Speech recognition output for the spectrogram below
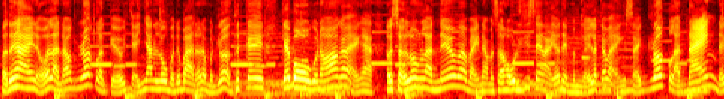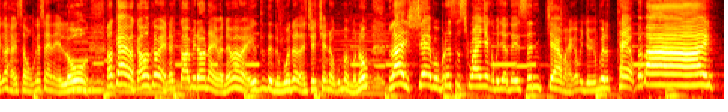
Và thứ hai nữa là nó rất là kiểu chạy nhanh luôn. Và thứ ba nữa là mình rất là thích cái cái bô của nó các bạn à. Thật sự luôn là nếu mà bạn nào mà sở hữu được chiếc xe này Thì mình nghĩ là các bạn sẽ rất là đáng để có thể sở hữu cái xe này luôn. Ok và cảm ơn các bạn đã coi video này. Và nếu mà bạn yêu thích thì đừng quên để lại cho channel của mình một nút Like, share và subscribe nha. Còn bây giờ thì xin chào và hẹn gặp lại trong những video tiếp theo. Bye bye.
